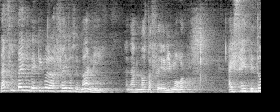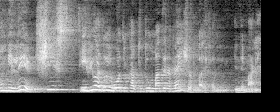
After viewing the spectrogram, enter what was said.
That sometimes when the people are afraid of the money, and I'm not afraid anymore, I say they don't believe. She's, if you are doing what you have to do, mother arrange your life and in the money.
